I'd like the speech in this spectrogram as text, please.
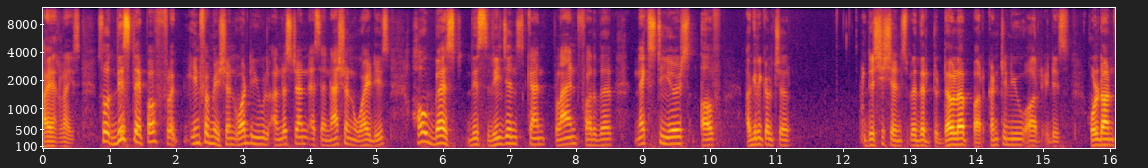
higher rise. So, this type of information what you will understand as a nationwide is how best these regions can plan for the next years of agriculture decisions whether to develop or continue or it is hold on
